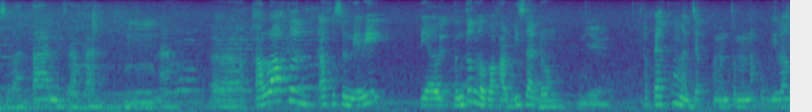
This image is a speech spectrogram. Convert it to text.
selatan misalkan. Mm-mm. nah eh, kalau aku aku sendiri ya tentu nggak bakal bisa dong. Iya. tapi aku ngajak teman-teman aku bilang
